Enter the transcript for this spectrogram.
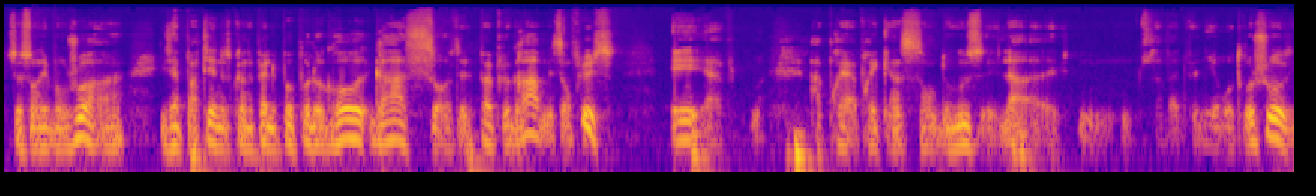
ce sont des bourgeois. Hein. Ils appartiennent à ce qu'on appelle le popolo grasso, le peuple gras, mais sans plus. Et après, après 1512, là, ça va devenir autre chose.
